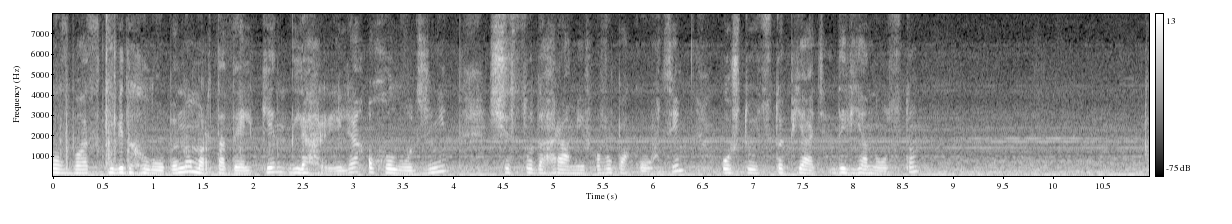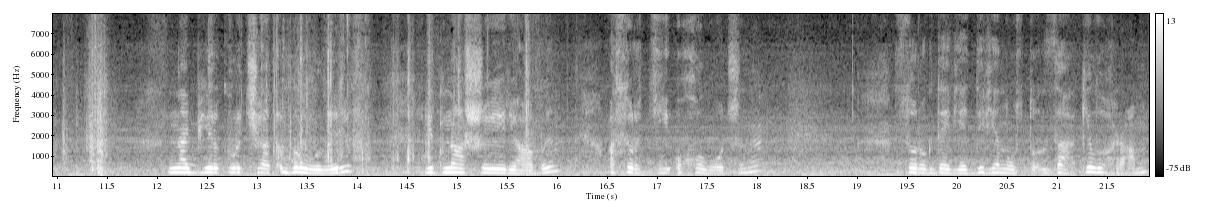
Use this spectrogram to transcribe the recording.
Ковбаски від Глобино, мартадельки для гриля, охолоджені 600 грамів в упаковці, коштують 105,90. Набір курчат бройлерів від нашої ряби, асорті охолоджена 49,90 за кілограм.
